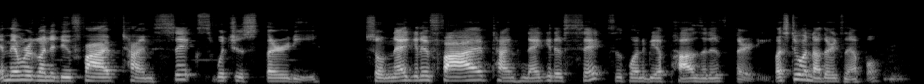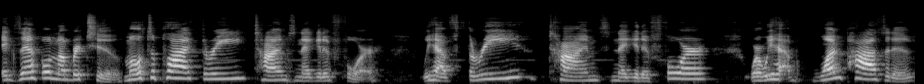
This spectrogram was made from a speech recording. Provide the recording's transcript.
And then we're going to do 5 times 6, which is 30. So negative 5 times negative 6 is going to be a positive 30. Let's do another example. Example number 2. Multiply 3 times negative 4. We have 3 times negative 4 where we have one positive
